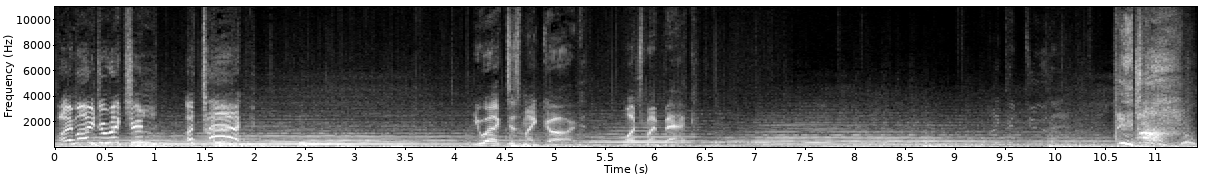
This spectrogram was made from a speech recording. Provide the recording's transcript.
By my direction, attack! You act as my guard. Watch my back. I can do that.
